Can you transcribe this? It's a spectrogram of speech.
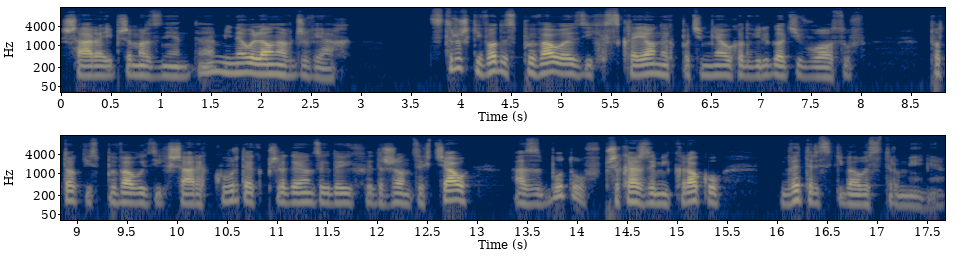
szare i przemarznięte, minęły Leona w drzwiach. Stróżki wody spływały z ich sklejonych, pociemniałych od wilgoci włosów. Potoki spływały z ich szarych kurtek przylegających do ich drżących ciał, a z butów przy każdym ich kroku wytryskiwały strumienie.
